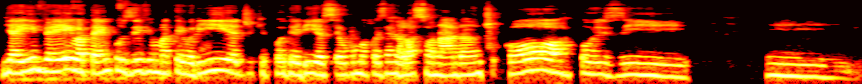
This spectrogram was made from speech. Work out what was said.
E aí veio até, inclusive, uma teoria de que poderia ser alguma coisa relacionada a anticorpos e, e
